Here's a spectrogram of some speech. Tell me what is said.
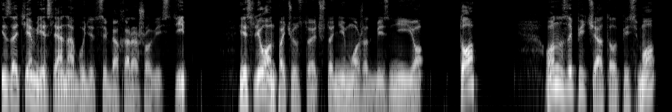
и затем, если она будет себя хорошо вести, если он почувствует, что не может без нее, то... Он запечатал письмо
